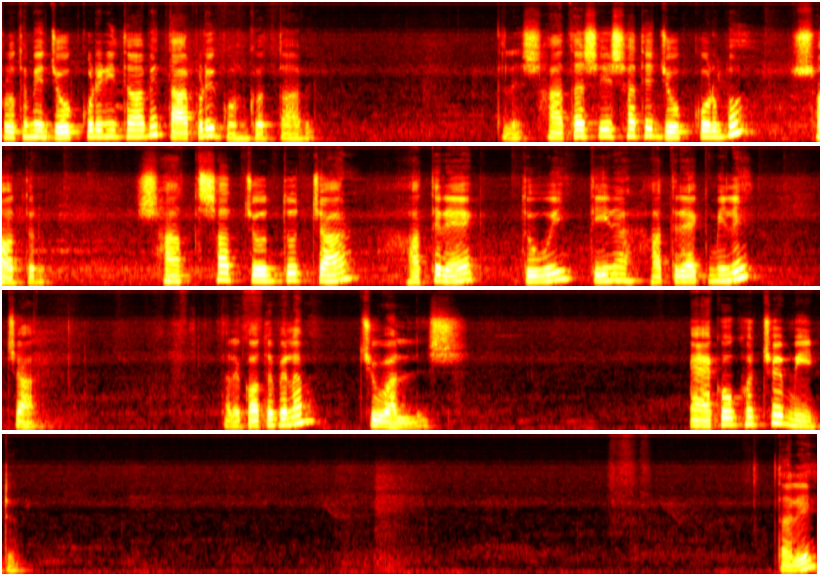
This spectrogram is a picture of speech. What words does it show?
প্রথমে যোগ করে নিতে হবে, তারপরে গুণ করতে হবে। তাহলে সাতাশের সাথে যোগ করব সতেরো। সাত সাত চোদ্দ চার, হাতের এক, দুই, তিন আর হাতের এক মিলে চার। তাহলে কত পেলাম? চুয়াল্লিশ। একক হচ্ছে মিটার। তাহলে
